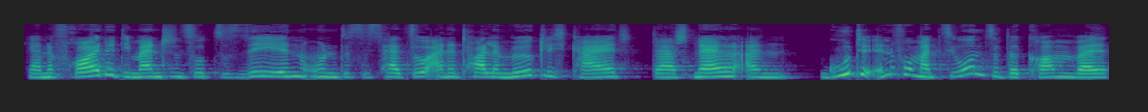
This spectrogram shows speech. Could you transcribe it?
ja, eine Freude, die Menschen so zu sehen und es ist halt so eine tolle Möglichkeit, da schnell an gute Informationen zu bekommen, weil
